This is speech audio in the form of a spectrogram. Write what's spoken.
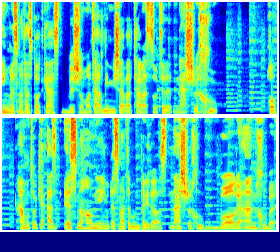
این قسمت از پادکست به شما تقدیم می شود توسط نشر خوب. خب همونطور که از اسم حامی این قسمتمون پیداست نشر خوب واقعا خوبه.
